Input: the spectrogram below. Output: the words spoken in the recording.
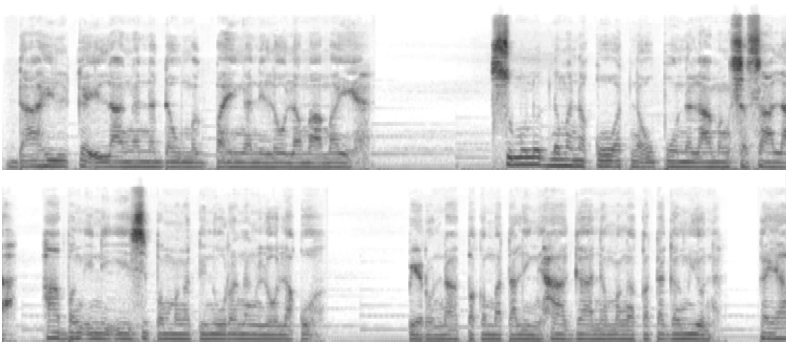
dahil kailangan na daw magpahinga ni lola mamay. Sumunod naman ako at naupo na lamang sa sala habang iniisip ang mga tinura ng lola ko. Pero napakamataling haga ng mga katagang yun kaya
